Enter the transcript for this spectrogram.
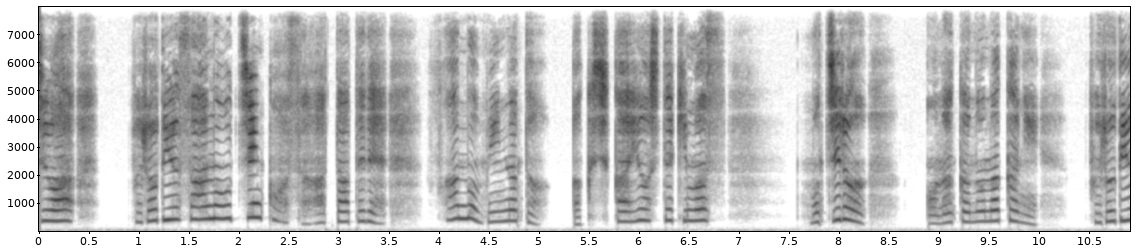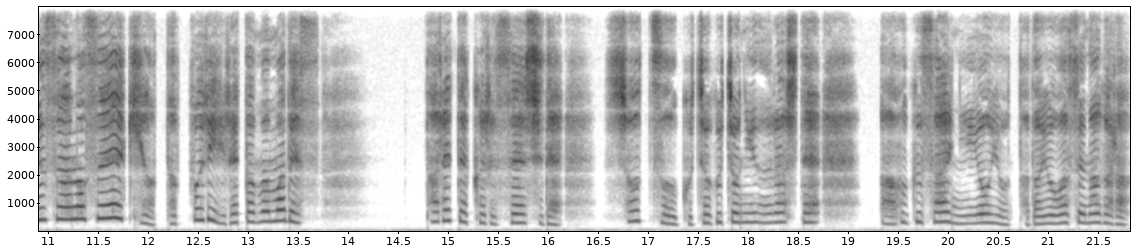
私はプロデューサーのおちんこを触った手でファンのみんなと握手会をしてきます。もちろんお腹の中にプロデューサーの精液をたっぷり入れたままです。垂れてくる精子でショーツをぐちょぐちょに濡らして青臭い匂いを漂わせながら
